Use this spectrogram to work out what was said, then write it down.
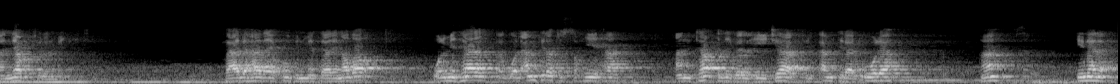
أن يقتل الميت. فعلى هذا يكون في المثال نظر. والمثال والأمثلة الصحيحة أن تقلب الإيجاب في الأمثلة الأولى ها؟ إلى نفي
